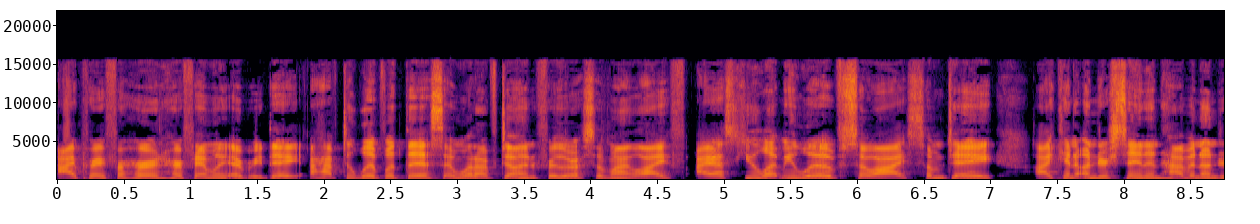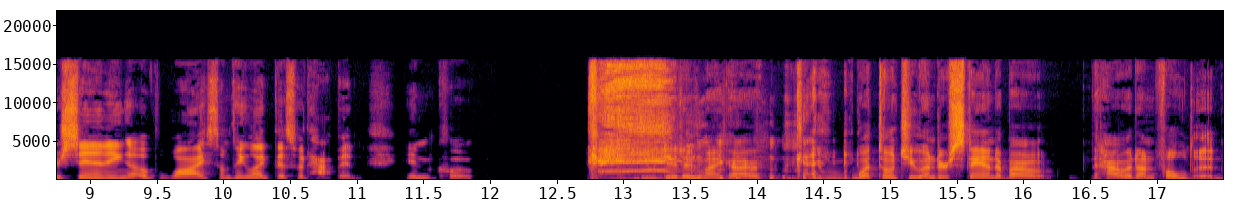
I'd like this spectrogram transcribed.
I pray for her and her family every day. I have to live with this and what I've done for the rest of my life. I ask you let me live so I someday I can understand and have an understanding of why something like this would happen. End quote. you did it, my guy. what don't you understand about how it unfolded?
